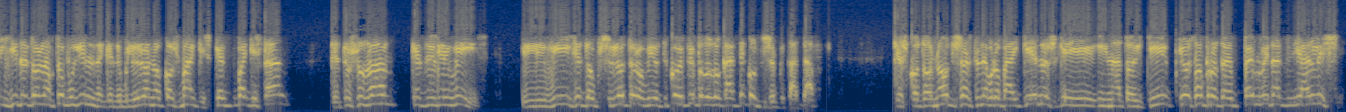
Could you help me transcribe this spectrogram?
γίνεται όλο αυτό που γίνεται και την πληρώνει ο Κοσμάκης και του Πακιστάν και του Σουδάν και της Λιβύης. Η Λιβύη είχε το ψηλότερο βιωτικό επίπεδο των κατοίκων της επί Και σκοτωνόντουσαν στην Ευρωπαϊκή Ένωση και οι Νατοικοί, ποιος θα πρωτοεπέμβει να τη διαλύσει.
